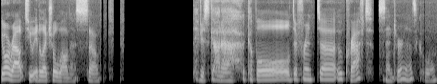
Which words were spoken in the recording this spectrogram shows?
your route to intellectual wellness. So, they've just got a, a couple different, uh, oh, craft center. That's cool.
